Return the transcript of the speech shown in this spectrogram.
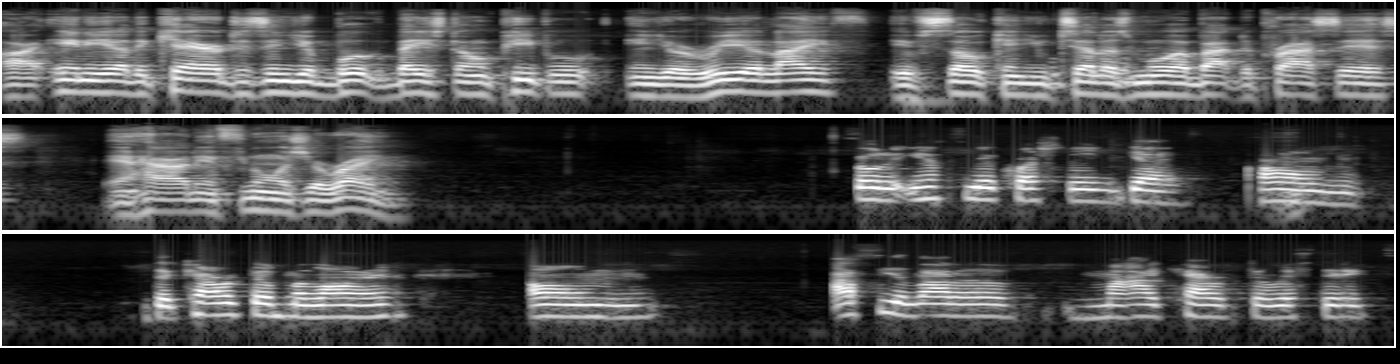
Are any other characters in your book based on people in your real life? If so, can you tell us more about the process and how it influenced your writing? So to answer your question, yes. Um, the character Milan, um, I see a lot of my characteristics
